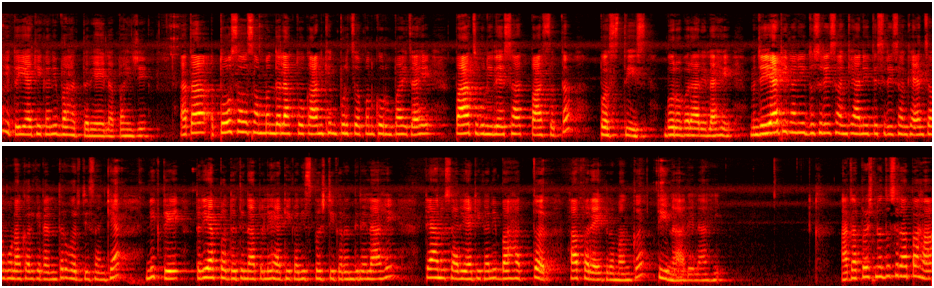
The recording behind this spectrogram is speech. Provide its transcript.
इथं या ठिकाणी बहात्तर यायला पाहिजे. आता तो सहसंबंध लागतो का? आणखीन पुढचं पण करून पाहायचं आहे. पाच गुणिले सात पाच सत्त पस्तीस. बरोबर आलेला आहे. म्हणजे या ठिकाणी दुसरी संख्या आणि तिसरी संख्या यांचा गुणाकार केल्यानंतर वरची संख्या निघते. तर या पद्धतीने आपल्याला या ठिकाणी स्पष्टीकरण दिलेलं आहे. त्यानुसार या ठिकाणी बहात्तर हा पर्याय क्रमांक तीन आलेला आहे. आता प्रश्न दुसरा पहा.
